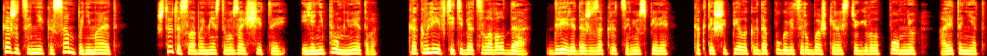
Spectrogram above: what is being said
Кажется, Ник и сам понимает, что это слабое место его защиты, и я не помню этого. Как в лифте тебя целовал, да, двери даже закрыться не успели. Как ты шипела, когда пуговицы рубашки расстегивала, помню, а это нет.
